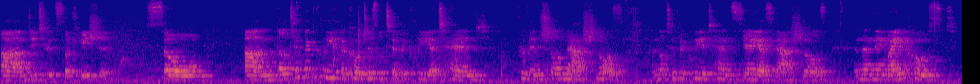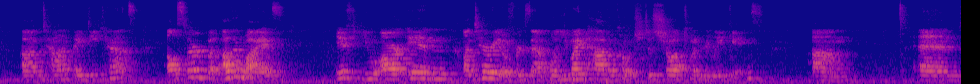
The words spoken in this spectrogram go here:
um, due to its location. So um, they'll typically, the coaches will typically attend provincial nationals, and they'll typically attend CIS nationals, and then they might host um, talent ID camps elsewhere, but otherwise, if you are in Ontario, for example, you might have a coach just show up to one of your league games. Um, and,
